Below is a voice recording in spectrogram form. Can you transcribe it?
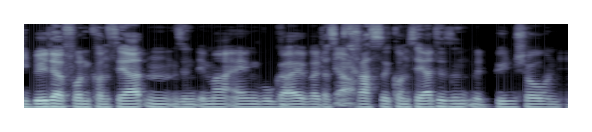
die Bilder von Konzerten sind immer irgendwo geil, weil das Ja. krasse Konzerte sind mit Bühnenshow und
